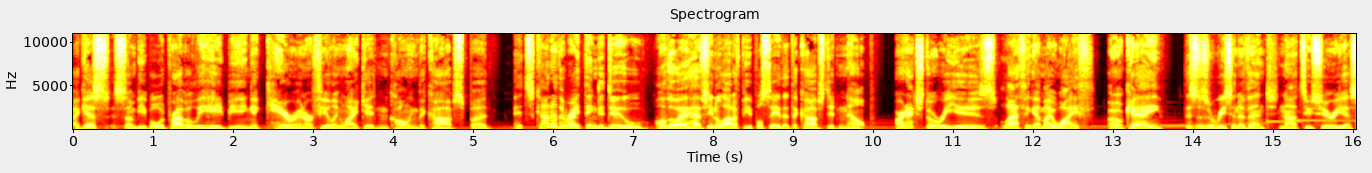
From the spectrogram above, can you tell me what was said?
I guess some people would probably hate being a Karen or feeling like it and calling the cops, but it's kind of the right thing to do, although I have seen a lot of people say that the cops didn't help. Our next story is laughing at my wife? Okay. This is a recent event, not too serious.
